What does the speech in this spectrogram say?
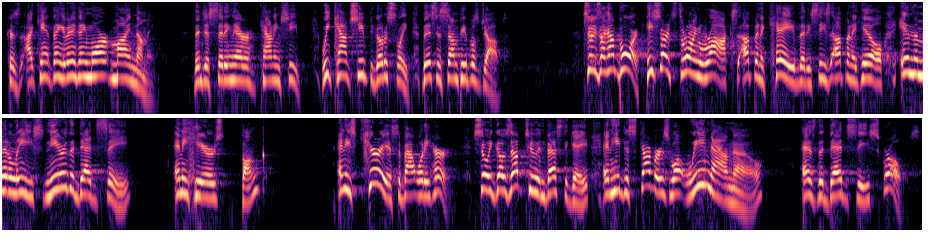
because I can't think of anything more mind numbing than just sitting there counting sheep. We count sheep to go to sleep. This is some people's jobs. So he's like, I'm bored. He starts throwing rocks up in a cave that he sees up in a hill in the Middle East near the Dead Sea, and he hears thunk. And he's curious about what he heard. So he goes up to investigate, and he discovers what we now know as the Dead Sea Scrolls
